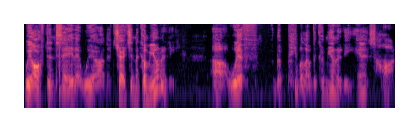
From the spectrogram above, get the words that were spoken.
We often say that we are the church in the community, uh, with the people of the community in its heart.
